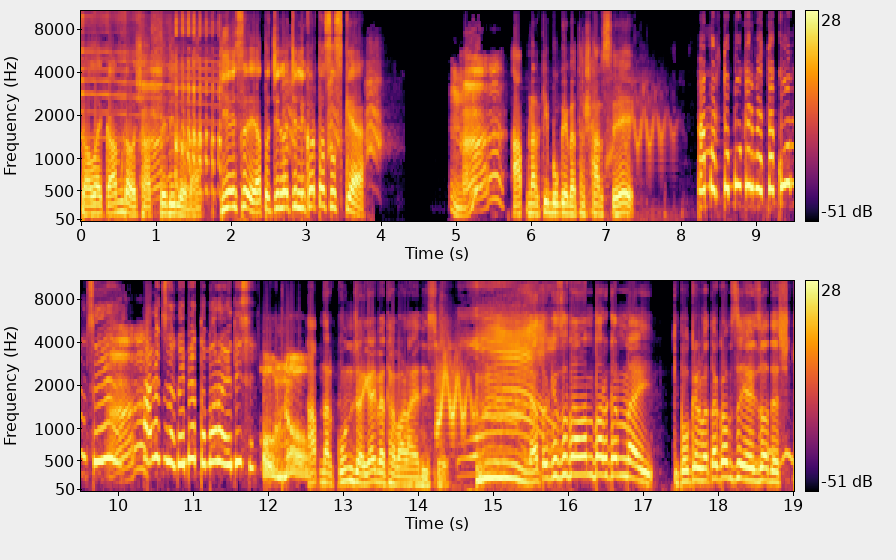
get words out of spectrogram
চলাই কামটাও সারতে দিল না। কি হয়েছে? এত চিল্লাচিল্লি করতেছিস কে? আপনার কি বুকে ব্যথা সারছে? আমার তো বুকের ব্যথা কমছে। আরেক জায়গায় ব্যথা বাড়াই দিছে। আপনার কোন জায়গায় ব্যথা বাড়ায় দিছে? হুম, এত কিছু তো আমার দরকার নাই। কি বুকের ব্যথা কমছে? এই যথেষ্ট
